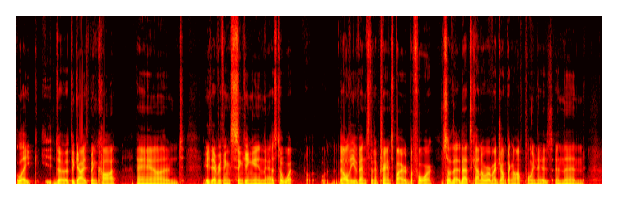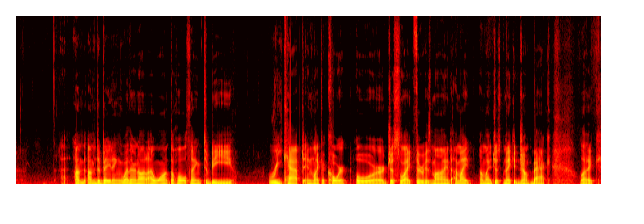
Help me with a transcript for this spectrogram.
Like the the guy's been caught and it, everything's sinking in as to what all the events that have transpired before. So that that's kind of where my jumping off point is, and then I'm I'm debating whether or not I want the whole thing to be recapped in like a court or just like through his mind. I might I might just make it jump back. Like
